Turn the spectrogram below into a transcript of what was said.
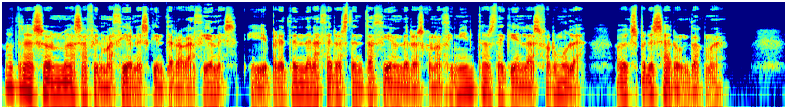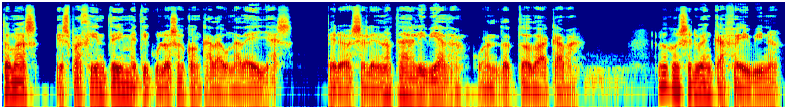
otras son más afirmaciones que interrogaciones y pretenden hacer ostentación de los conocimientos de quien las formula o expresar un dogma. Tomás es paciente y meticuloso con cada una de ellas, pero se le nota aliviado cuando todo acaba. Luego sirven café y vino,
